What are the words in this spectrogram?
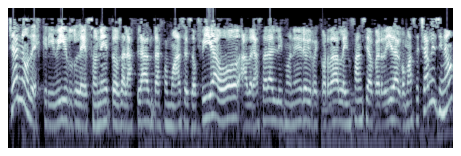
Ya no de escribirle sonetos a las plantas como hace Sofía o abrazar al limonero y recordar la infancia perdida como hace Charlie, sino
